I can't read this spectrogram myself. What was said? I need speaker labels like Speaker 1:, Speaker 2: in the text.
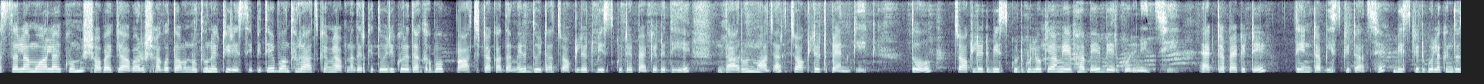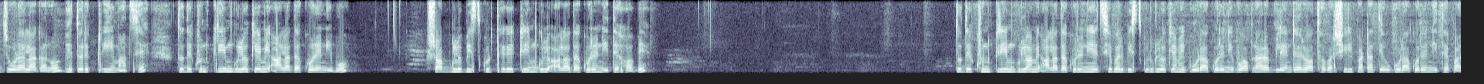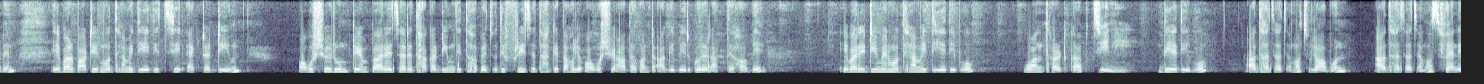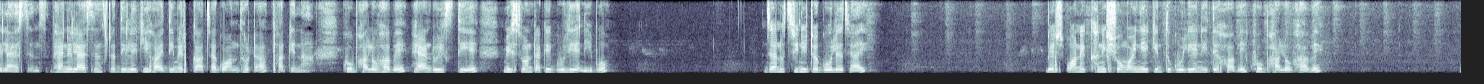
Speaker 1: আসসালামু আলাইকুম, সবাইকে আবারও স্বাগতম নতুন একটি রেসিপিতে বন্ধুরা, আজকে আমি আপনাদেরকে তৈরি করে দেখাবো পাঁচ টাকা দামের দুইটা চকলেট বিস্কুটের প্যাকেট দিয়ে দারুণ মজার চকলেট প্যানকেক তো চকলেট বিস্কুটগুলোকে আমি এভাবে বের করে নিচ্ছি। একটা প্যাকেটে তিনটা বিস্কিট আছে। বিস্কিটগুলো কিন্তু জোড়া লাগানো, ভেতরে ক্রিম আছে। তো দেখুন ক্রিমগুলোকে আমি আলাদা করে নিব। সবগুলো বিস্কুট থেকে ক্রিমগুলো আলাদা করে নিতে হবে। তো দেখুন, ক্রিমগুলো আমি আলাদা করে নিয়েছি। এবার বিস্কুটগুলোকে আমি গুঁড়া করে নিব। আপনারা ব্লেন্ডারে অথবা শিলপাটাতেও গুঁড়া করে নিতে পারেন। এবার বাটির মধ্যে আমি দিয়ে দিচ্ছি একটা ডিম। অবশ্যই রুম টেম্পারেচারে থাকা ডিম দিতে হবে। যদি ফ্রিজে থাকে, তাহলে অবশ্যই আধা ঘণ্টা আগে বের করে রাখতে হবে। এবার এই ডিমের মধ্যে আমি দিয়ে দিব ওয়ান থার্ড কাপ চিনি। দিয়ে দিব আধা চা চামচ লবণ। আধা চা চামচ ভ্যানিলা এসেন্স। ভ্যানিলা এসেন্সটা দিলে কি হয়, ডিমের কাঁচা গন্ধটা থাকে না। খুব ভালোভাবে হ্যান্ড উইক্স দিয়ে মিশ্রণটাকে গুলিয়ে নিব। যেন চিনিটা গলে যায়। বেশ অনেকখানি সময় নিয়ে কিন্তু গুলিয়ে নিতে হবে খুব ভালোভাবে।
